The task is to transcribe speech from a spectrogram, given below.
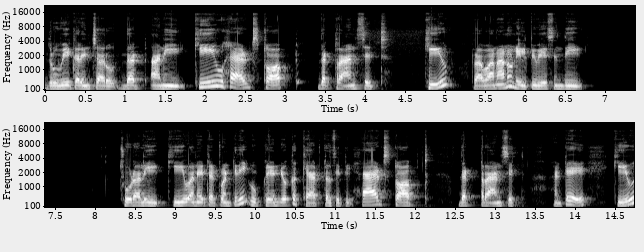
ధృవీకరించారు. దట్ అని Kyiv had stopped the transit. Kyiv రవాణాను నిలిపివేసింది. చూడాలి కీవ్ అనేటటువంటిది ఉక్రెయిన్ యొక్క capital city. Had stopped the transit. అంటే కీవ్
